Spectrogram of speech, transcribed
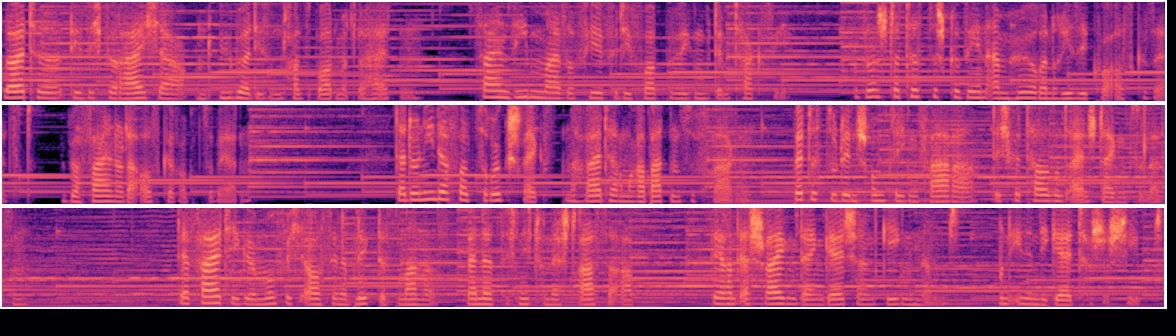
Leute, die sich für reicher und über diesem Transportmittel halten, zahlen siebenmal so viel für die Fortbewegung mit dem Taxi sind statistisch gesehen einem höheren Risiko ausgesetzt, überfallen oder ausgeraubt zu werden. Da du nie davor zurückschreckst, nach weiteren Rabatten zu fragen, bittest du den schrumpeligen Fahrer, dich für 1000 einsteigen zu lassen. Der faltige, muffig aussehende Blick des Mannes wendet sich nicht von der Straße ab, während er schweigend deinen Geldschein entgegennimmt und ihn in die Geldtasche schiebt,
